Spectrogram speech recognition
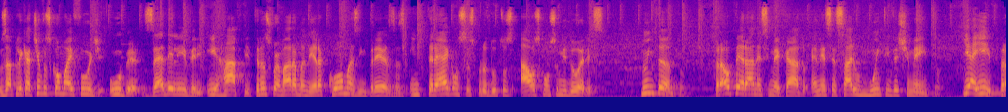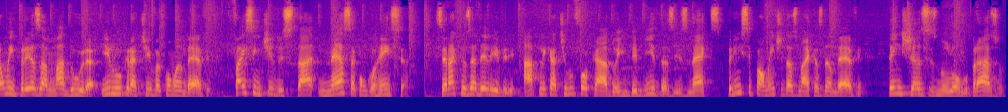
Os aplicativos como iFood, Uber, Zé Delivery e Rappi transformaram a maneira como as empresas entregam seus produtos aos consumidores. No entanto, para operar nesse mercado é necessário muito investimento. E aí, para uma empresa madura e lucrativa como a Ambev, faz sentido estar nessa concorrência? Será que o Zé Delivery, aplicativo focado em bebidas e snacks, principalmente das marcas da Ambev, tem chances no longo prazo?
